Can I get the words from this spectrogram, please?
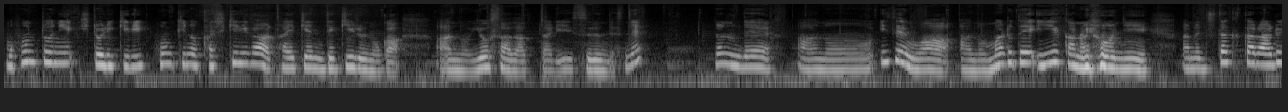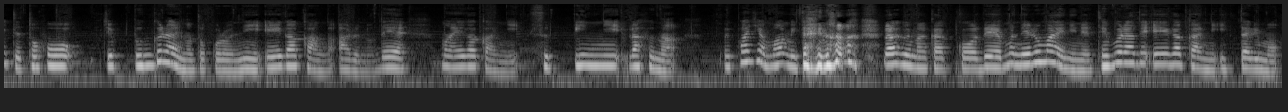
もう本当に一人きり本気の貸し切りが体験できるのがあの良さだったりするんですね。なので、あの以前はあのまるで家かのようにあの自宅から歩いて徒歩10分ぐらいのところに映画館があるので、まあ、映画館にすっぴんにラフなパジャマみたいな ラフな格好で、まあ、寝る前にね手ぶらで映画館に行ったりも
